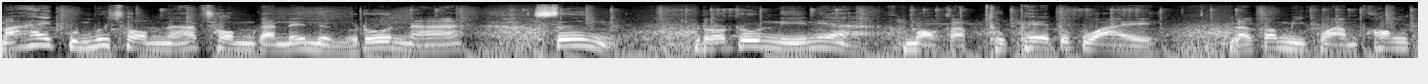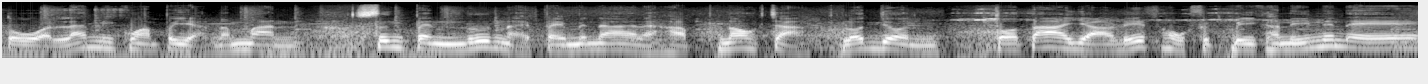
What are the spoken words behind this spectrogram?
มาให้คุณผู้ชมนะครับชมกันในหนึ่งรุ่นนะซึ่งรถรุ่นนี้เนี่ยเหมาะกับทุกเพศทุกวัย แล้วก็มีความคล่องตัวและมีความประหยัดน้ำมัน ซึ่งเป็นรุ่นไหนไปไม่ได้นะครับ นอกจากรถยนต์โตต้ายาริส60 ปีคันนี้นั่นเอง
